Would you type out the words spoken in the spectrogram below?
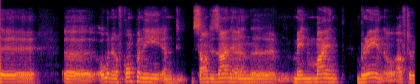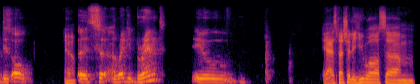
the uh, owner of company and sound designer and uh, main mind brain after this all. Yeah. It's already brand. You Yeah, especially he was um,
